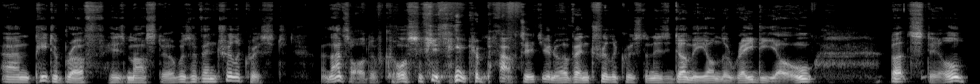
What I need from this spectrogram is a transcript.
and Peter Brough, his master, was a ventriloquist. And that's odd, of course, if you think about it, you know, a ventriloquist and his dummy on the radio. But still,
